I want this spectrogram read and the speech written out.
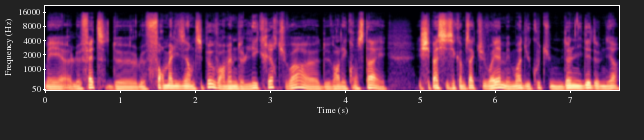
Mais euh, le fait de le formaliser un petit peu, voire même de l'écrire, tu vois, euh, de voir les constats, et, et je sais pas si c'est comme ça que tu le voyais, mais moi, du coup, tu me donnes l'idée de me dire,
